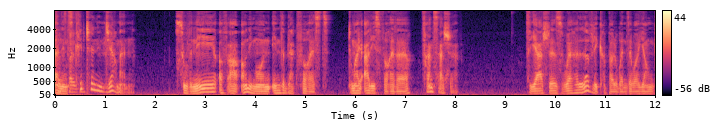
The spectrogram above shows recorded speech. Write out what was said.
An inscription in German. Souvenir of our honeymoon in the Black Forest. To my Alice forever, Franz Asher. The Ashers were a lovely couple when they were young.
